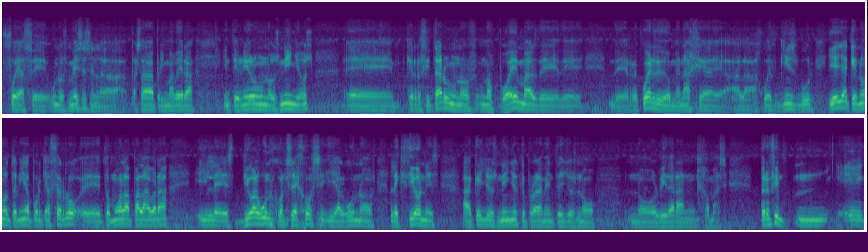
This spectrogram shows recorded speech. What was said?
fue hace unos meses, en la pasada primavera, intervinieron unos niños que recitaron unos, unos poemas de de recuerdo y de homenaje a, la juez Ginsburg y ella que no tenía por qué hacerlo eh, tomó la palabra y les dio algunos consejos y algunas lecciones a aquellos niños que probablemente ellos no, no olvidarán jamás. Pero en fin, mm, eh,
